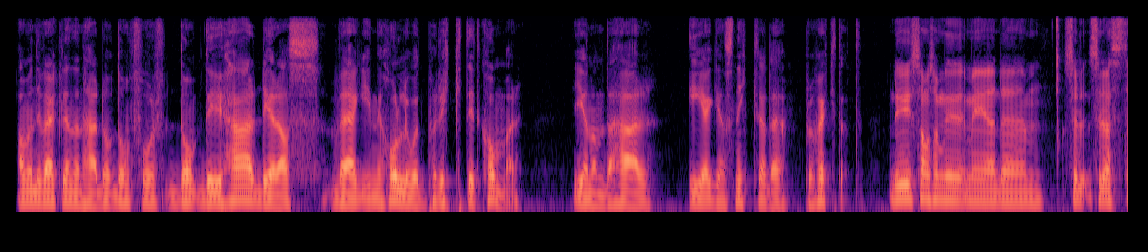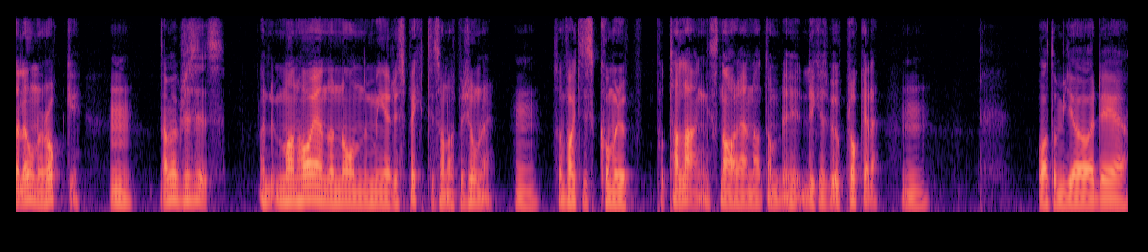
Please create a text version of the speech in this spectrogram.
ja, men det är verkligen den här, de, de får, de, det är ju här deras väg in i Hollywood på riktigt kommer. Genom det här egensnickrade projektet. Det är ju samma som med, med Syl- Sylvester Stallone och Rocky. Mm. Ja, men precis. Man har ju ändå någon mer respekt till sådana personer. Mm. Som faktiskt kommer upp på talang snarare än att de lyckas bli upplockade. Mm. Och att de gör det,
